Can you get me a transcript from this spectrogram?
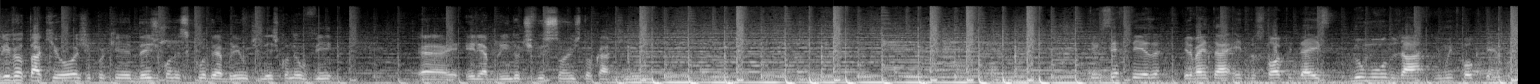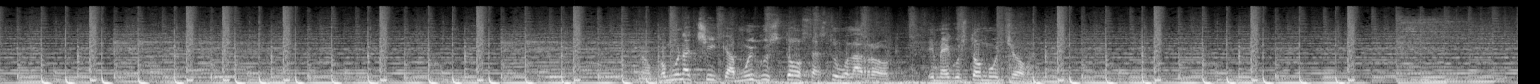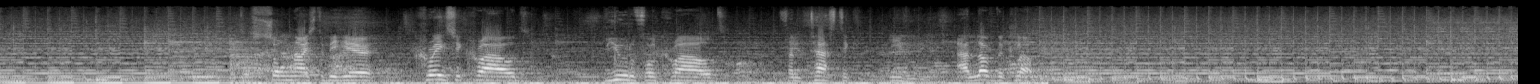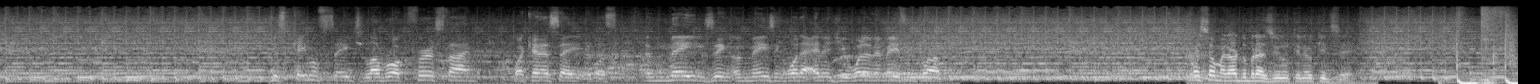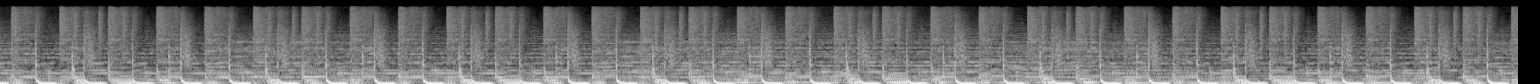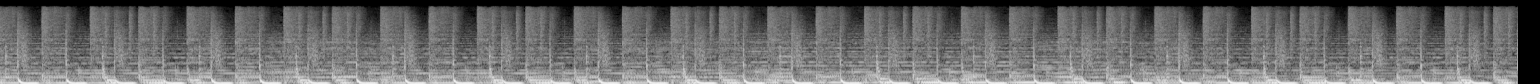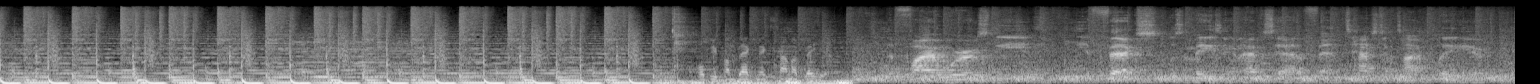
incrível estar aqui hoje, porque desde quando esse clube abriu, desde quando eu vi é, ele abrindo, eu tive o sonho de tocar aqui. Tenho certeza que ele vai entrar entre os top 10 do mundo já em muito pouco tempo. Como una chica muy gustosa estuvo la rock y me gustó mucho. So nice to be here. Crazy crowd, beautiful crowd, fantastic evening. I love the club. Just came off stage, Laroc, first time. What can I say? It was amazing, amazing. What an energy, what an amazing club. Vai ser o melhor do Brasil, não tem nem o que dizer. Back next time I play here. The fireworks, the the effects was amazing, and I have to say I had a fantastic time playing here.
